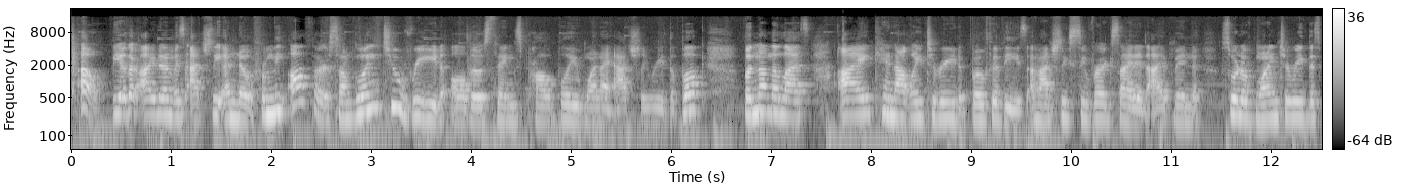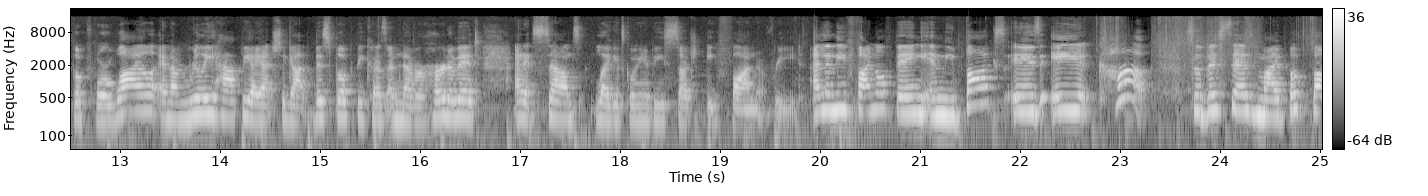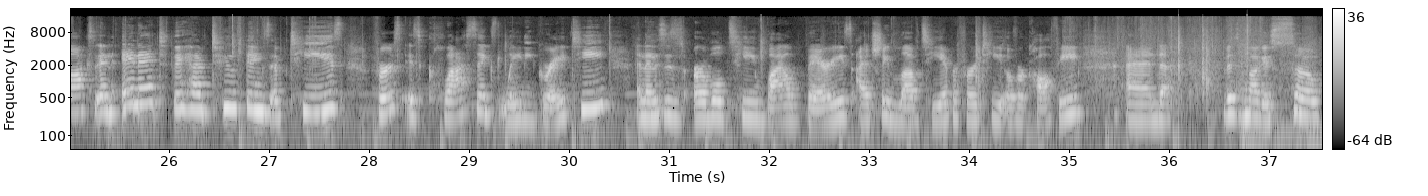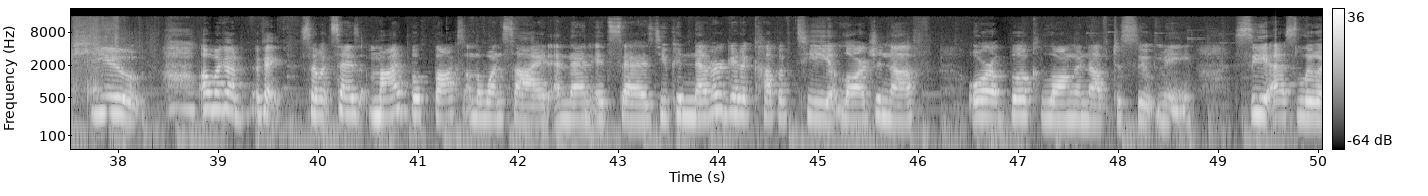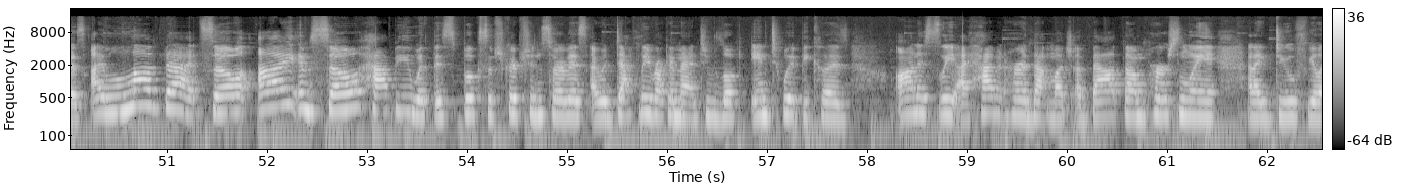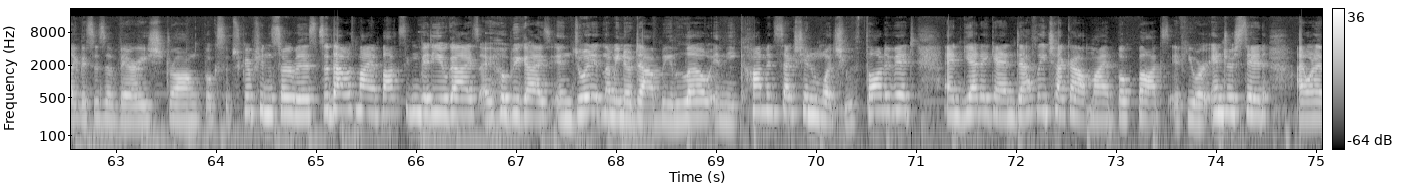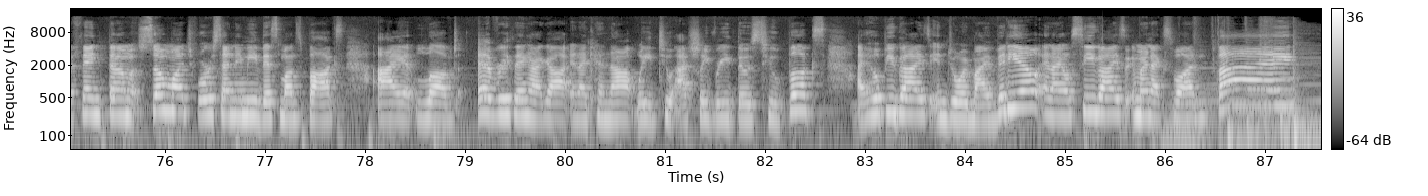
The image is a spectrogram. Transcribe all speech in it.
Oh, the other item is actually a note from the author, so I'm going to read all those things probably when I actually read the book, but nonetheless, I cannot wait to read both of these. I'm actually super excited. I've been sort of wanting to read this book for a while, and I'm really happy I actually got this book because I've never heard of it, and it sounds like it's going to be such a fun read. And then the final thing in the box is a cup. So this says my book box, and in it they have two things of teas. First is Classics Lady Grey tea, and then this is Herbal Tea Wild Berries. I actually love tea. I prefer tea over coffee, and this mug is so cute. Oh my god, okay, so it says my book box on the one side, and then it says you can never get a cup of tea large enough or a book long enough to suit me. C.S. Lewis. I love that. So I am so happy with this book subscription service. I would definitely recommend to look into it because honestly I haven't heard that much about them personally and I do feel like this is a very strong book subscription service. So that was my unboxing video guys. I hope you guys enjoyed it. Let me know down below in the comment section what you thought of it and yet again definitely check out my book box if you are interested. I want to thank them so much for sending me this month's box. I loved everything I got and I cannot wait to actually read those two books. I hope you guys enjoyed my video and I will see you guys in my next one. Bye!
